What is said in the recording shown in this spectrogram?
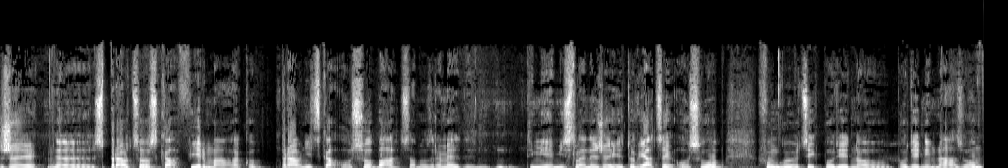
že e, správcovská firma ako právnická osoba, samozrejme tým je myslené, že je to viacej osôb fungujúcich pod, jednou, pod jedným názvom,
